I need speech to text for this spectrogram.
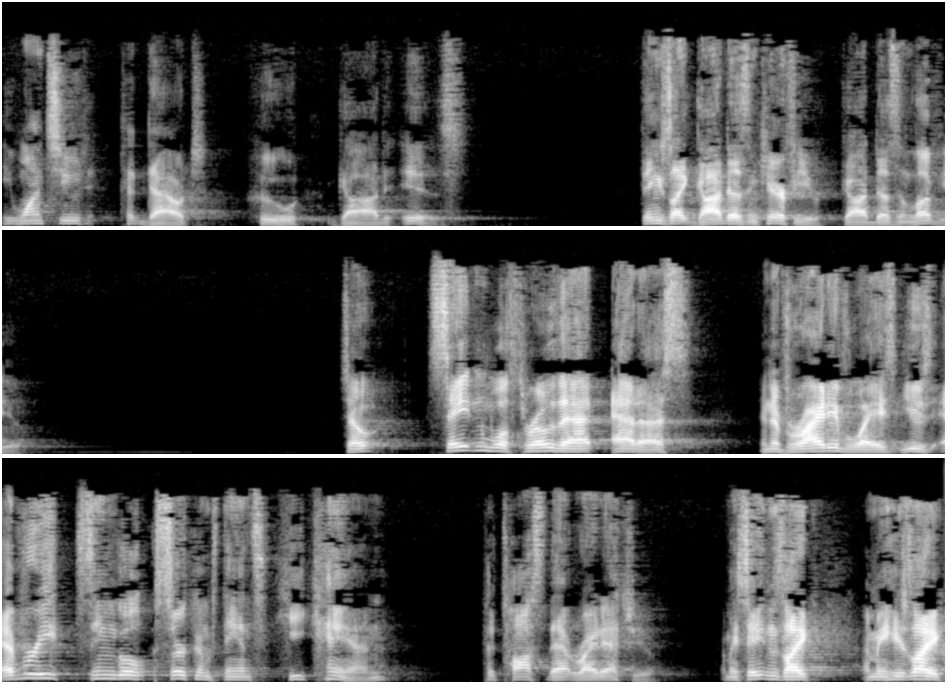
He wants you to doubt who God is. Things like God doesn't care for you, God doesn't love you. So Satan will throw that at us in a variety of ways, use every single circumstance he can to toss that right at you. I mean, Satan's like, I mean, he's like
